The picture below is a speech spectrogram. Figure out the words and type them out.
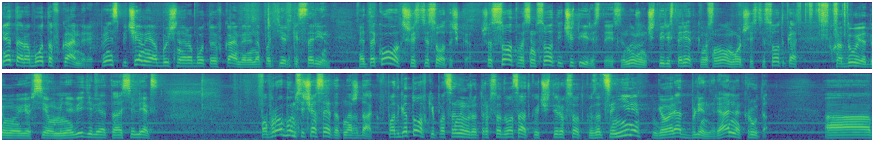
это работа в камере. В принципе, чем я обычно работаю в камере на потирке Сарин. Это ковок 600 -очка. 600, 800 и 400. Если нужно 400 редко, в основном вот 600 -ка. В ходу, я думаю, ее все у меня видели, это Asilex. Попробуем сейчас этот наждак. В подготовке пацаны уже 320 и 400 заценили. Говорят, блин, реально круто. А,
